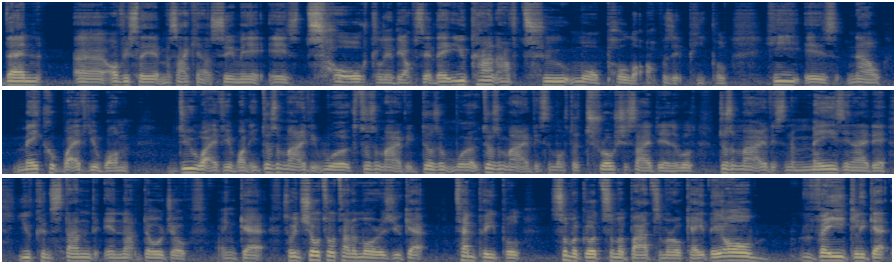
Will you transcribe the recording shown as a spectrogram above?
then uh, obviously Masaaki Hatsumi is totally the opposite. They, you can't have two more polar opposite people. He is now make up whatever you want, do whatever you want. It doesn't matter if it works, doesn't matter if it doesn't work, doesn't matter if it's the most atrocious idea in the world, doesn't matter if it's an amazing idea. You can stand in that dojo and get... So in Shoto Tanemura's, you get 10 people. Some are good, some are bad, some are okay. They all vaguely get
